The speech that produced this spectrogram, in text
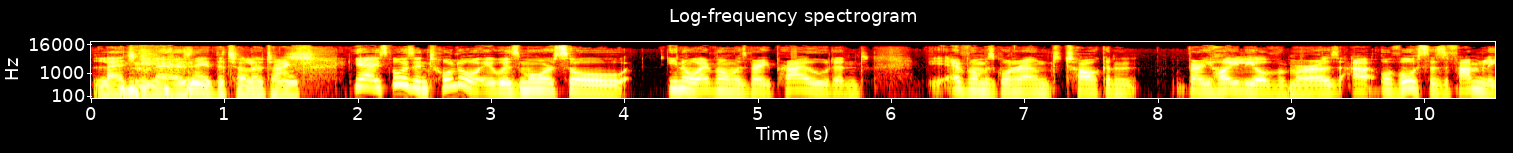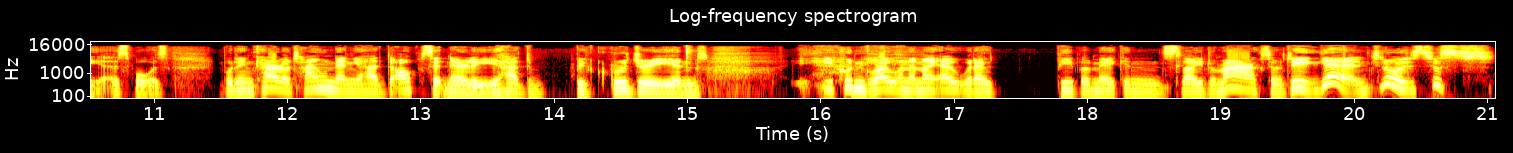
legend there isn't he the Tullow tank Yeah, I suppose in Tullow it was more so, you know, everyone was very proud and everyone was going around talking very highly of him or as, uh, of us as a family, I suppose. But in Carlow Town then you had the opposite nearly. You had the begrudgery and you couldn't go out on a night out without people making slide remarks or dig. Yeah, and you know, it's just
